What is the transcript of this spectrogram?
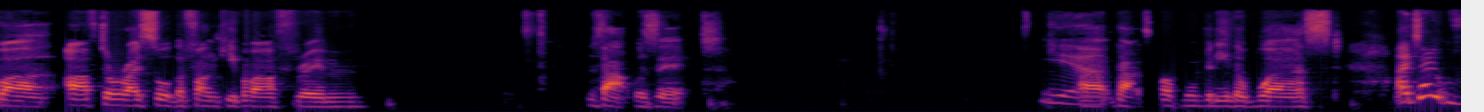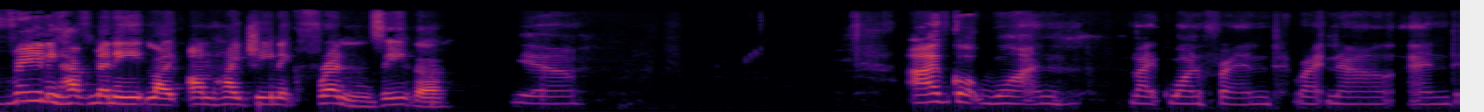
But after I saw the funky bathroom, that was it. Yeah. Uh, that's probably the worst. I don't really have many like unhygienic friends either. Yeah. I've got one, like one friend right now, and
